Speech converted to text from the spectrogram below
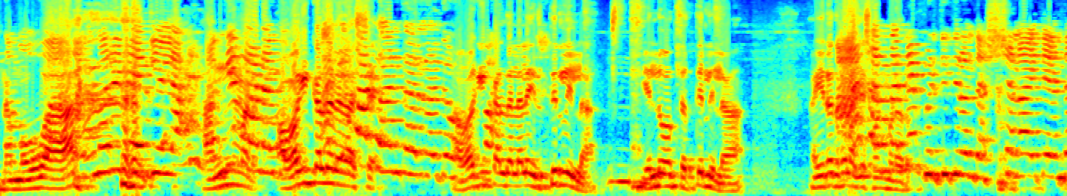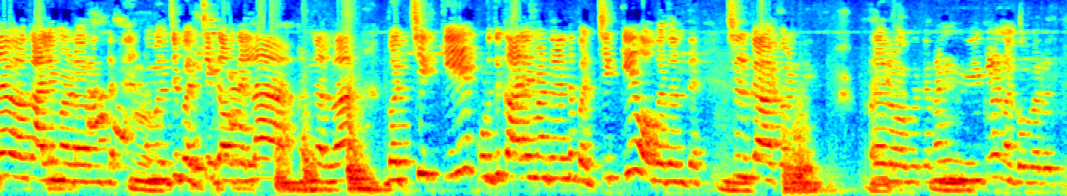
ನಮ್ಮ ಅವ್ವ. ಕೊತ್ತಂಬರಿ ಬೇಕಿಲ್ಲ ಹಂಗೆ ಮಾಡ್-. ಅವಾಗಿನ ಕಾಲದಲ್ಲೆಲ್ಲ ಅಷ್ಟೇ. ಅಂತ. ಅವಾಗಿನ ಕಾಲದಲ್ಲೆಲ್ಲ ಇರ್ತಿರ್ಲಿಲ್ಲ. ಎಲ್ಲೂ ಹೋಗಿ ತತ್ತಿರ್ಲಿಲ್ಲ. ಇರೋದ್ರಲ್ಲಿ ಅಡ್ಜಸ್ಟ್ ಮಾಡಿ ಮಾಡೋರು ನಮ್ಮನ್ನೇ ಬಿಡ್ತಿದ್ರಂತೆ ಅಷ್ಟ್ ಚೆನ್ನಾಗೈತೆ ಅಂತ ಖಾಲಿ ಮಾಡೋರಂತೆ ನಮ್ಮ ಅಜ್ಜಿ ಬಚ್ಚಿಕ್ ಅವಾಗೆಲ್ಲ ಹಂಗಲ್ವಾ? ಬಚ್ಚಿಕ್ಕಿ ಕುಡ್ದು ಖಾಲಿ ಮಾಡ್ತಾರೆ ಅಂತ ಬಚ್ಚಿಕ್ಕಿ ಹೋಗೋದಂತೆ. ಚಿಲ್ಕ ಹಾಕೊಂಡು. ಹೋಗ್ಬೇಕು. ನಂಗೆ ಈಗ್ಲೂ ನಗು ಬರುತ್ತೆ.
